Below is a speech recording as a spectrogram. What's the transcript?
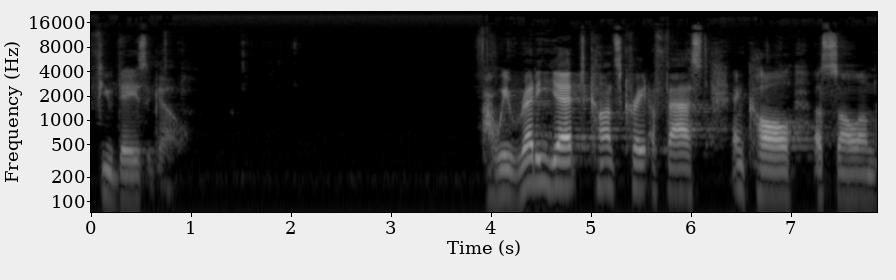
a few days ago. Are we ready yet to consecrate a fast and call a solemn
